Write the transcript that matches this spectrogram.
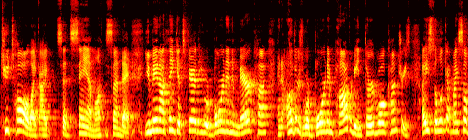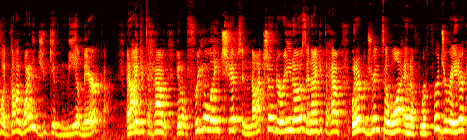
too tall, like I said Sam on Sunday. You may not think it's fair that you were born in America and others were born in poverty in third world countries. I used to look at myself like, God, why did you give me America? and I get to have, you know, Frito Lay chips and nacho Doritos, and I get to have whatever drinks I want and a refrigerator.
